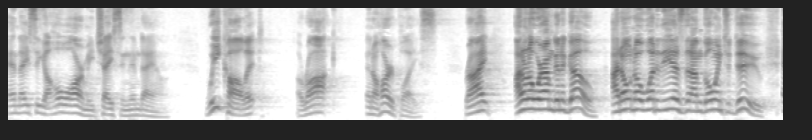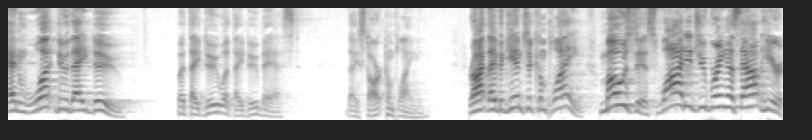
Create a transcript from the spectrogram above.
and they see a whole army chasing them down. We call it a rock, and a hard place, right? I don't know where I'm going to go. I don't know what it is that I'm going to do. And what do they do? But they do what they do best they start complaining. Right? They begin to complain. Moses, why did you bring us out here?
